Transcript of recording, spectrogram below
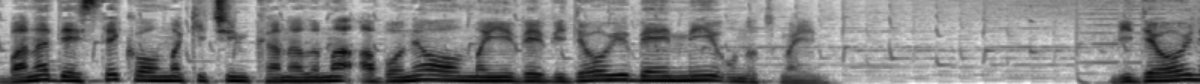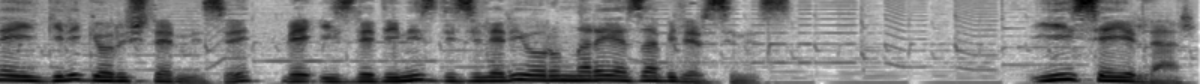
Bana destek olmak için kanalıma abone olmayı ve videoyu beğenmeyi unutmayın. Video ile ilgili görüşlerinizi ve izlediğiniz dizileri yorumlara yazabilirsiniz. İyi seyirler.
